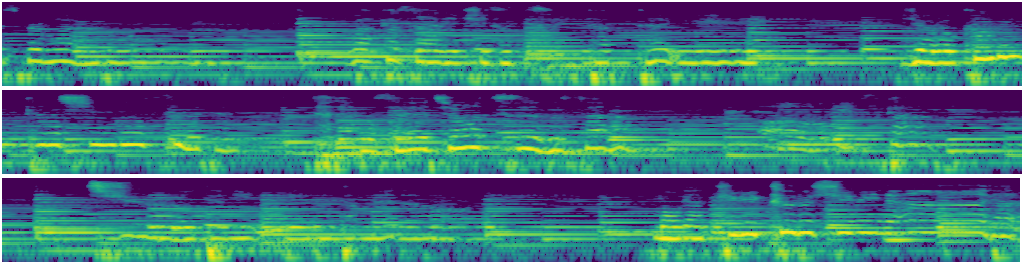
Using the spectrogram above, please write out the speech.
スペラード。若さに傷ついたっていい。喜び悲しみの全て。ただの成長痛さ。Oh いつか。自由を手に入れるためだろう。もがき苦しみながら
